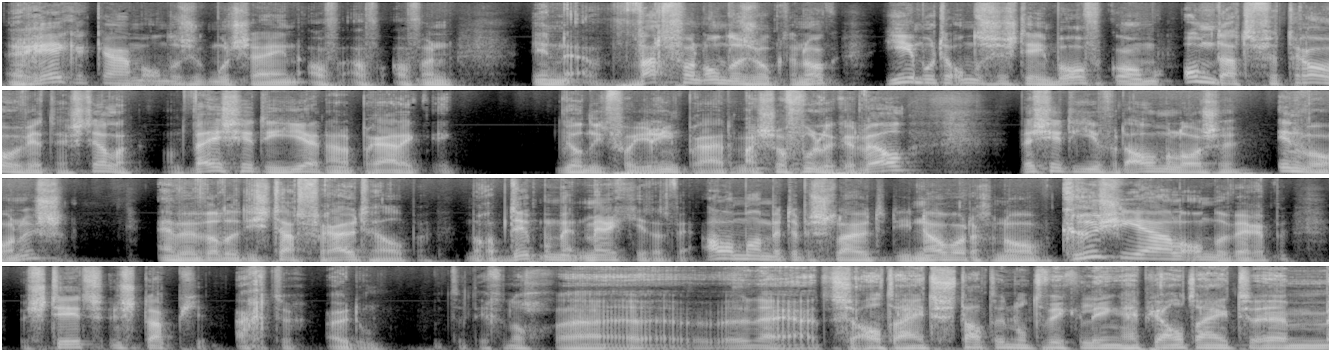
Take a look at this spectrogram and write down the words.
rekenkameronderzoek moet zijn of, of, of een in wat voor onderzoek dan ook. Hier moet de onderste steen boven komen om dat vertrouwen weer te herstellen. Want wij zitten hier, nou dan praat ik, ik wil niet voor Jurien praten, maar zo voel ik het wel. Wij zitten hier voor de Almeloze inwoners. En we willen die stad vooruit helpen. Maar op dit moment merk je dat we allemaal met de besluiten die nu worden genomen, cruciale onderwerpen, we steeds een stapje achteruit doen. Er ligt nog, uh, nou ja, het is altijd stad in ontwikkeling. Heb je altijd um,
